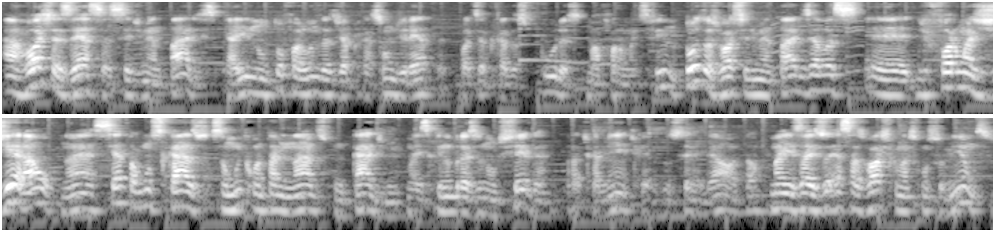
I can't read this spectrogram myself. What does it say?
Há rochas essas sedimentares, aí não estou falando das de aplicação direta, pode ser aplicadas puras de uma forma mais fina. Todas as rochas sedimentares, elas, é, de forma geral, né, exceto alguns casos que são muito contaminados com cádmio, mas que no Brasil não chega praticamente, que é do Senegal e tal, mas as, essas rochas que nós consumimos,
